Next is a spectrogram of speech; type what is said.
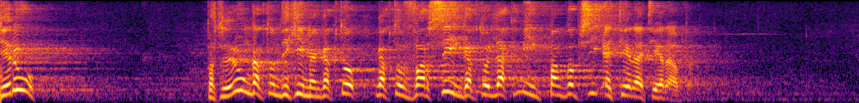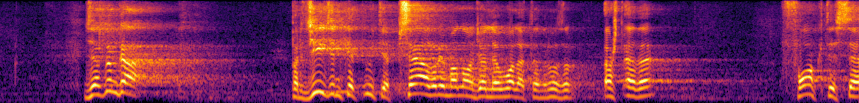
liru. Për t'u liru nga këto ndikime, nga këto, nga këto varsi, nga këto lakmi, pangopsi, e tjera, e tjera. Gjithashtu nga përgjigjet n'këtë pytje, pse adhurojmë Allahun xhalla wa ala të nderuar, është edhe fakti se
